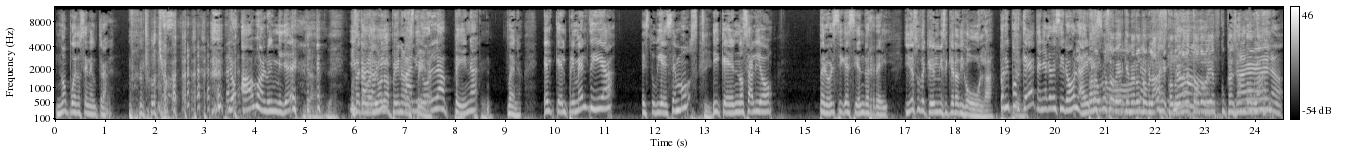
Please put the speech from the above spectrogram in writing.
no puedo ser neutral. yo, yo amo a Luis Miguel. O sea que valió mí la pena la Valió espera. la pena. Bueno, el que el primer día estuviésemos Sí. y que él no salió, pero él sigue siendo el rey. Y eso de que él ni siquiera dijo hola. Pero ¿y por qué? Tenía que decir hola. Él Para es- uno saber que no era un doblaje. Cuando viene de todo es canción no, no, doblaje. no, no.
